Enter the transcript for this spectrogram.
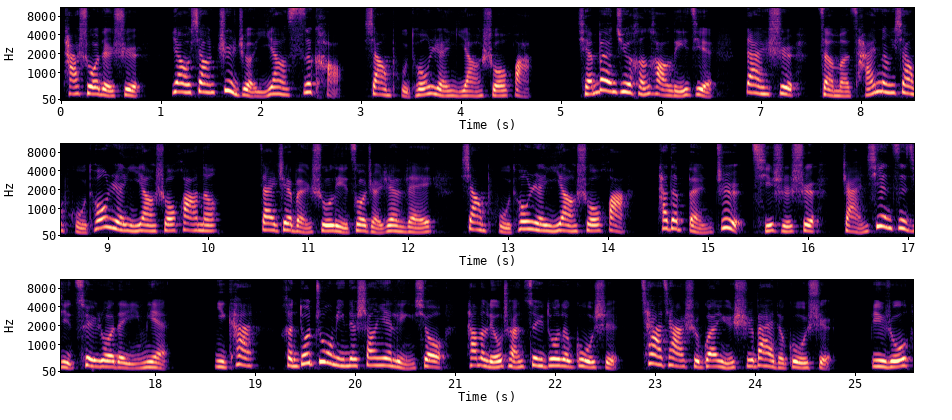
他说的是要像智者一样思考。像普通人一样说话，前半句很好理解，但是怎么才能像普通人一样说话呢？在这本书里，作者认为，像普通人一样说话，它的本质其实是展现自己脆弱的一面。你看，很多著名的商业领袖，他们流传最多的故事，恰恰是关于失败的故事，比如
